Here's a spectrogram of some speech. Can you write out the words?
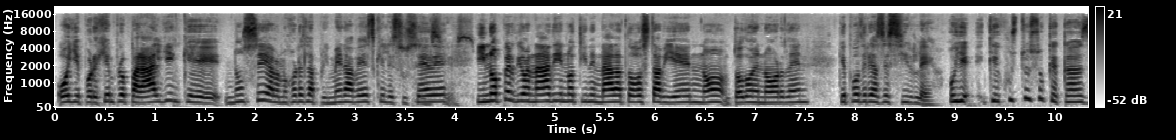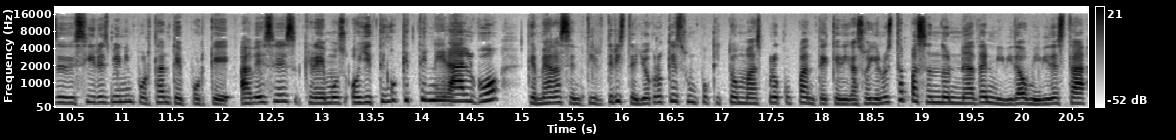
Oye, por ejemplo, para alguien que, no sé, a lo mejor es la primera vez que le sucede y no perdió a nadie, no tiene nada, todo está bien, ¿no? Todo en orden, ¿qué podrías decirle? Oye, que justo eso que acabas de decir es bien importante porque a veces creemos, oye, tengo que tener algo que me haga sentir triste. Yo creo que es un poquito más preocupante que digas, oye, no está pasando nada en mi vida o mi vida está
